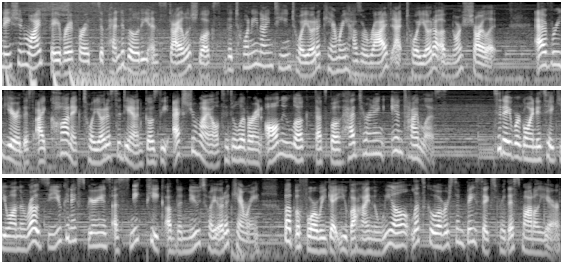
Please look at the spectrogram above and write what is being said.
nationwide favorite for its dependability and stylish looks, the 2019 Toyota Camry has arrived at Toyota of North Charlotte. Every year, this iconic Toyota sedan goes the extra mile to deliver an all new look that's both head turning and timeless. Today, we're going to take you on the road so you can experience a sneak peek of the new Toyota Camry. But before we get you behind the wheel, let's go over some basics for this model year.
